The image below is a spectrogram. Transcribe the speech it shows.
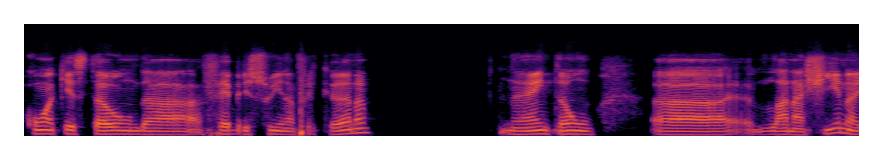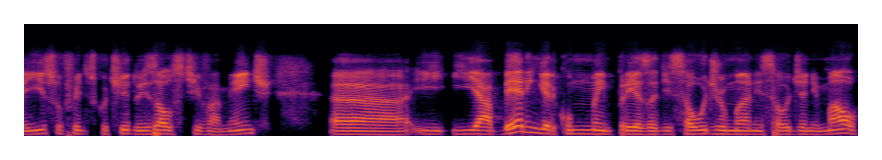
com a questão da febre suína africana, né, então uh, lá na China, e isso foi discutido exaustivamente. Uh, e, e, a Beringer, como uma empresa de saúde humana e saúde animal,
